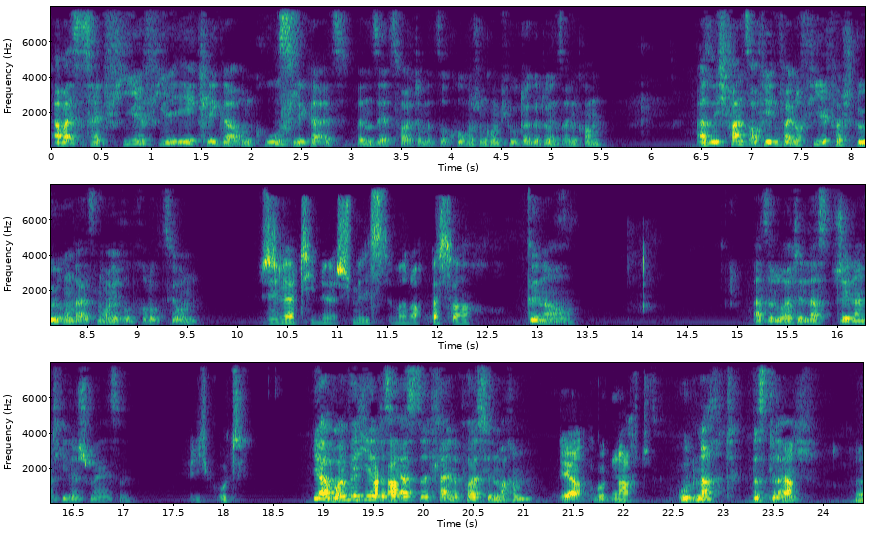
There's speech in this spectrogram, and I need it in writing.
Aber es ist halt viel, viel ekliger und gruseliger, als wenn sie jetzt heute mit so komischen Computergedöns ankommen. Also ich fand es auf jeden Fall noch viel verstörender als neuere Produktionen. Gelatine schmilzt immer noch besser. Genau. Also Leute, lasst Gelatine schmelzen. Finde ich gut. Ja, wollen wir hier das Aha. erste kleine Päuschen machen? Ja, gute Nacht. Gute Nacht. Bis Gute gleich. Ja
